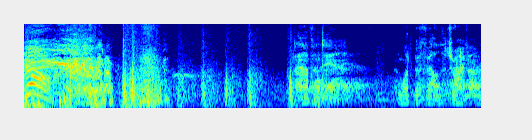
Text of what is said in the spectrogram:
No! What happened here? And what befell the driver?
